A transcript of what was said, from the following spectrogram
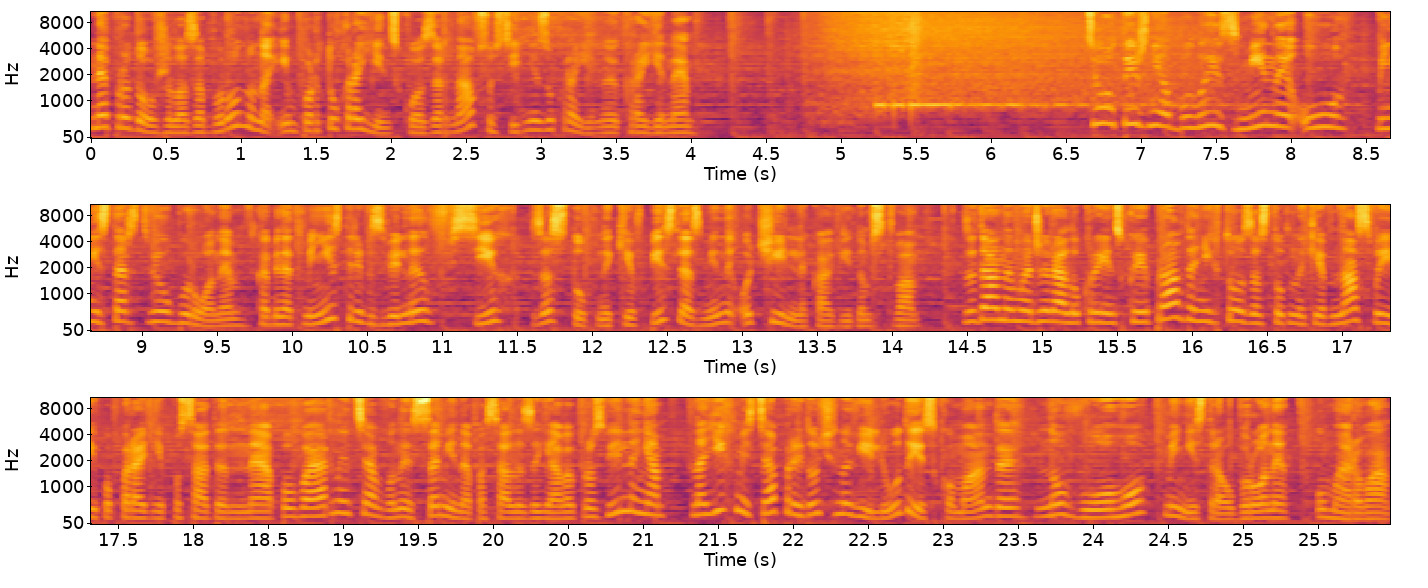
не продовжила заборону на імпорт українського зерна в сусідні з Україною країни. Цього тижня були зміни у міністерстві оборони. Кабінет міністрів звільнив всіх заступників після зміни очільника відомства. За даними джерел української правди, ніхто з заступників на свої попередні посади не повернеться. Вони самі написали заяви про звільнення. На їх місця прийдуть нові люди із команди нового міністра оборони Умерова.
